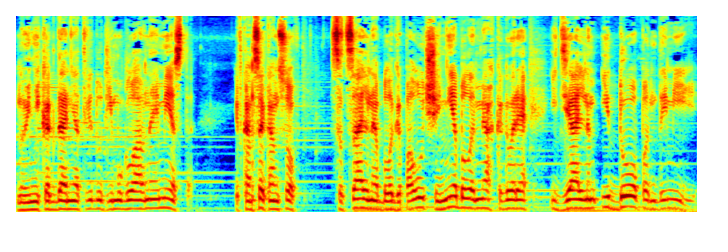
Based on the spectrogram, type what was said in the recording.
но и никогда не отведут ему главное место. И в конце концов, Социальное благополучие не было, мягко говоря, идеальным и до пандемии.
